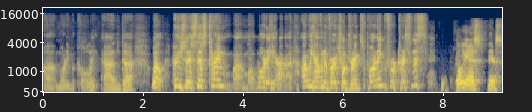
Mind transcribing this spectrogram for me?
uh, Marty McCauley. And, uh, well, who's this this time, uh, Marty? Uh, are we having a virtual drinks party before Christmas? Oh, yes, yes.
